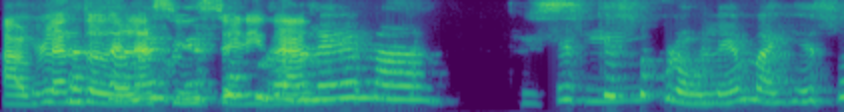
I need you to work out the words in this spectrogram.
Hablando de la Exactamente, es su sinceridad, problema. pues Es sí, que es su problema y eso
